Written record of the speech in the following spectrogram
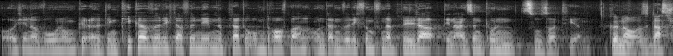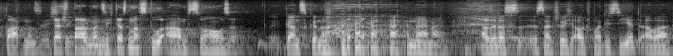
bei euch in der Wohnung äh, den Kicker würde ich dafür nehmen, eine Platte oben drauf machen und dann würde ich 500 Bilder den einzelnen Kunden zusortieren. Genau, also das spart man sich. Das spart man sich. Das machst du abends zu Hause. Ganz genau. nein, nein. Also das ist natürlich automatisiert, aber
